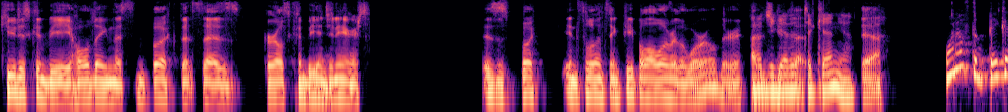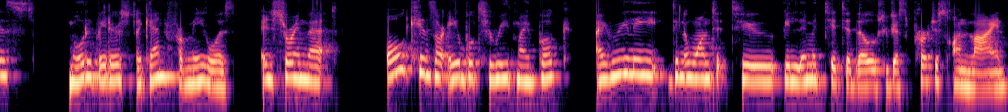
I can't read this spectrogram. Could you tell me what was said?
Cutest can be holding this book that says girls can be engineers. Is this book influencing people all over the world or how did you, get, get it to Kenya? Yeah. One of the biggest motivators again for me was ensuring that all kids are able to read my book. I really didn't want it to be limited to those who just purchase online.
